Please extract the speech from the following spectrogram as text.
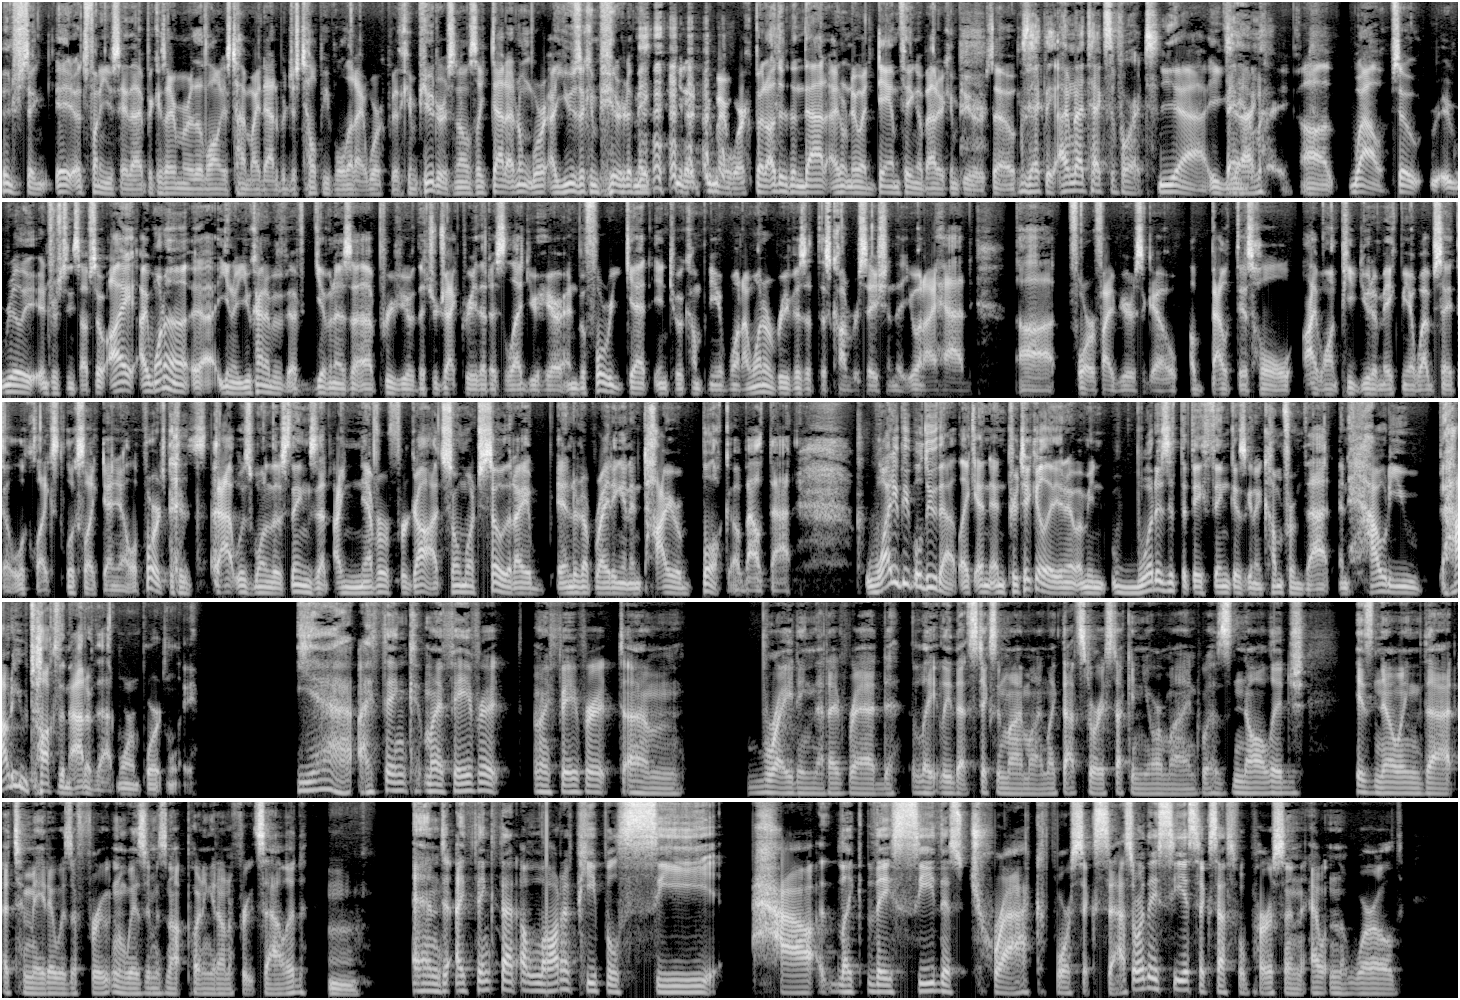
Interesting. It, it's funny you say that because I remember the longest time my dad would just tell people that I worked with computers, and I was like, "Dad, I don't work. I use a computer to make you know do my work, but other than that, I don't know a damn thing about a computer." So exactly, I'm not tech support. Yeah, exactly. Uh, wow. So really interesting stuff. So I I want to uh, you know you kind of have given us a preview of the trajectory that has led you here, and before we get into a company of one, I want to revisit this conversation that you and I had uh, four or five years ago about this whole I want you to make me a website that look like looks like Danielle LaPorte's because that was one of those things that I never forgot so much so that I ended up writing an entire book about that. Why do people do that? Like and and particularly, you know, I mean, what is it that they think is going to come from that and how do you how do you talk them out of that more importantly? Yeah, I think my favorite my favorite um writing that I've read lately that sticks in my mind, like that story stuck in your mind, was knowledge is knowing that a tomato is a fruit and wisdom is not putting it on a fruit salad. Mm. And I think that a lot of people see how, like, they see this track for success or they see a successful person out in the world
